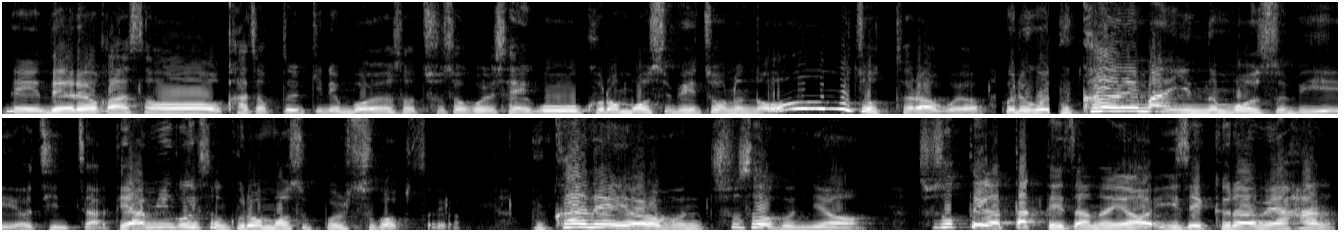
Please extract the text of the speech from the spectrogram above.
네, 내려가서 가족들끼리 모여서 추석을 세고 그런 모습이 저는 너무 좋더라고요. 그리고 북한에만 있는 모습이에요, 진짜. 대한민국에선 그런 모습 볼 수가 없어요. 북한에 여러분 추석은요. 추석 때가 딱 되잖아요. 이제 그러면 한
